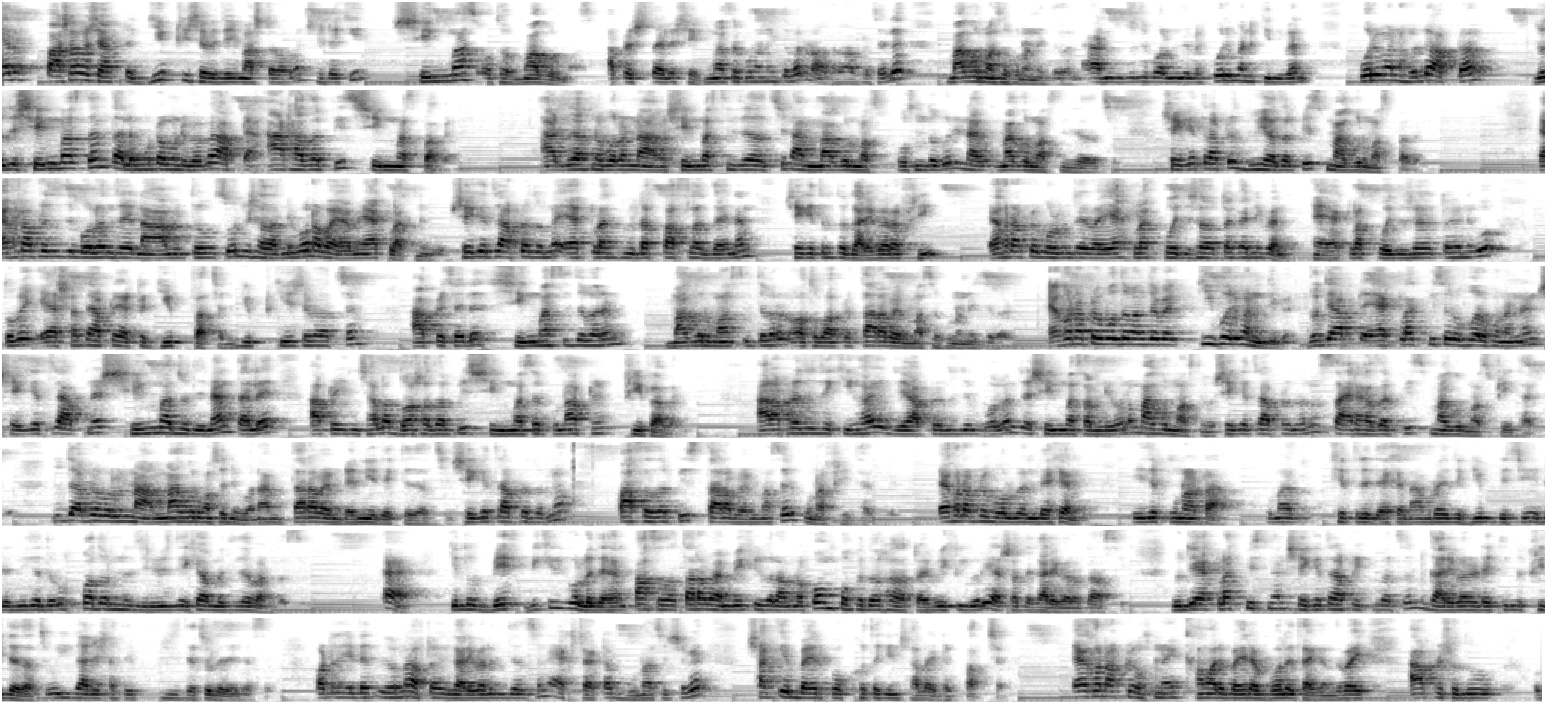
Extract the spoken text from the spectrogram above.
এর পাশাপাশি আপনি গিফট হিসেবে যেই মাছটা পাবেন সেটা কি? শিং মাছ অথবা মাগুর মাছ। আপনি চাইলে শিং মাছের পোনা নিতে পারেন অথবা আপনি চাইলে মাগুর মাছের পোনা নিতে পারেন। আর যদি বলেন যে পরিমাণ কি দিবেন? পরিমাণ হলে আপনার যদি শিং মাছ দেন তাহলে মোটামুটিভাবে আপনি আট হাজার পিস শিং মাছ পাবেন। আর যদি আপনি বলেন না, আমি শিং মাছ নিতে যাচ্ছি না, আমি মাগুর মাছ পছন্দ করি, না, মাগুর মাছ নিতে যাচ্ছি, সেক্ষেত্রে আপনি দুই হাজার পিস মাগুর মাছ পাবেন। এখন আপনি যদি বলেন যে, না, আমি তো চল্লিশ হাজার নিবো না ভাই, আমি এক লাখ নেব। সেক্ষেত্রে আপনার জন্য এক লাখ, দুই লাখ, পাঁচ লাখ যাই নেন, সেক্ষেত্রে তো গাড়ি ভাড়া ফ্রি এখন আপনি বলবেন যে, ভাই, এক লাখ পঁয়ত্রিশ হাজার টাকা নেবেন? হ্যাঁ এক লাখ পঁয়ত্রিশ হাজার টাকা নেব। তবে এর সাথে আপনি একটা গিফট পাচ্ছেন। গিফট কি হিসেবে পাচ্ছেন? আপনি চাইলে শিং মাছ দিতে পারেন, মাগুর মাছ দিতে পারেন, অথবা আপনি তারাবাই মাছের পোনা নিতে পারেন। এখন আপনি বলতে পারেন যে কি পরিমাণ দিবেন? যদি আপনি এক লাখ পিসের উপরে পোনা নেন, সেক্ষেত্রে আপনি শিং মাছ যদি নেন, তাহলে আপনি ইনশাল্লাহ দশ হাজার পিস শিং মাছের পোনা আপনি ফ্রি পাবেন। আর আপনার যদি কি হয় যে আপনি যদি বলেন যে শিং মাছ আমি নিব না মাগুর মাছ নেব সেক্ষেত্রে আপনার জন্য চার হাজার পিস মাগুর মাছ ফ্রি থাকবে। যদি আপনি বলেন, না, মাগুর মাছ নিব না, আমি তারাবাইমটা নিয়ে দেখতে যাচ্ছি, সেক্ষেত্রে আপনার জন্য পাঁচ হাজার পিস তারাবাইম মাছের পোনা ফ্রি থাকবে। এখন আপনি বলবেন, দেখেন, এই যে পোনাটা পোনার ক্ষেত্রে দেখেন, আমরা এই যে গিফট দিচ্ছি, এটা নিজেদের উৎপাদনের জিনিস দেখে আমরা দিতে পারতেছি। হ্যাঁ কিন্তু বিক্রি করলে দেখেন, পাঁচ হাজার তারা বিক্রি করলে আমরা কম পক্ষে দশ হাজার টাকা বিক্রি করি এর সাথে গাড়ি ভাড়াটা আছে। যদি এক লাখ পিস নেন, সেক্ষেত্রে আপনি কি পাচ্ছেন গাড়ি ভাড়াটা কিন্তু ফ্রিতে যাচ্ছে, ওই গাড়ির সাথে ফ্রিতে চলে যাচ্ছে অর্থাৎ এটার জন্য আপনাকে গাড়ি ভাড়া দিতে যাচ্ছেন এক্সট্রা একটা বোনাস হিসেবে সাকিব ভাইয়ের পক্ষ থেকে ইনশাল্লাহ এটা পাচ্ছেন। এখন আপনি অনেক খামারি ভাইরা বলে থাকেন যে, ভাই, আপনি শুধু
